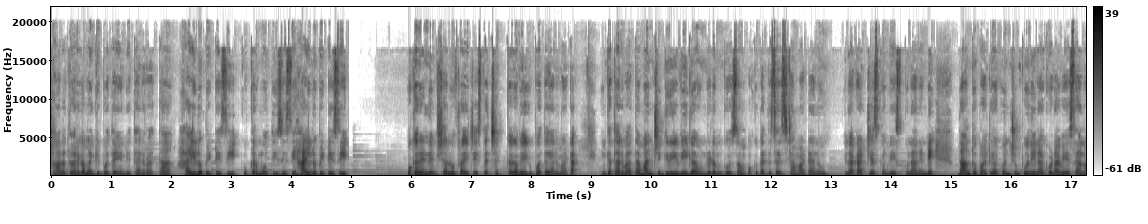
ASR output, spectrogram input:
చాలా త్వరగా మగ్గిపోతాయండి. తర్వాత హైలో పెట్టేసి కుక్కర్ మూత తీసేసి హైలో పెట్టేసి ఒక రెండు నిమిషాలు ఫ్రై చేస్తే చక్కగా వేగిపోతాయి అనమాట ఇంకా తర్వాత మంచి గ్రేవీగా ఉండడం కోసం ఒక పెద్ద సైజు టమాటాను ఇలా కట్ చేసుకొని వేసుకున్నానండి. దాంతోపాటుగా కొంచెం పుదీనా కూడా వేసాను.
